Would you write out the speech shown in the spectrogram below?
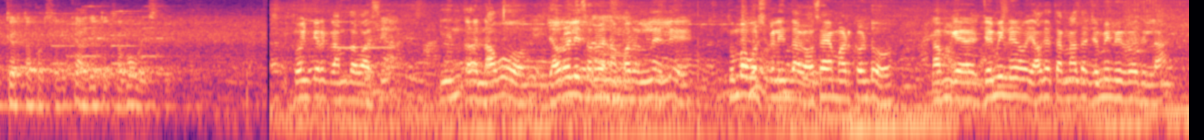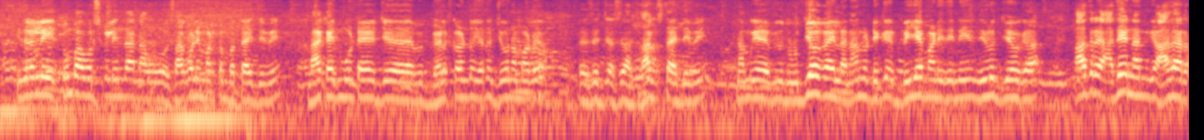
ಇತ್ಯರ್ಥಪಡಿಸೋದಕ್ಕೆ ಅಗತ್ಯ ಕ್ರಮ ವಹಿಸ್ತೀವಿ. ತೋನ್ಕೆರೆ ಗ್ರಾಮದ ವಾಸಿ ಇಂದ ನಾವು ಜವರಳ್ಳಿ ಸರ್ವೆ ನಂಬರ್ನಲ್ಲಿ ತುಂಬ ವರ್ಷಗಳಿಂದ ವ್ಯವಸಾಯ ಮಾಡಿಕೊಂಡು ನಮಗೆ ಜಮೀನು ಯಾವುದೇ ಥರನಾದ ಜಮೀನು ಇರೋದಿಲ್ಲ. ಇದರಲ್ಲಿ ತುಂಬ ವರ್ಷಗಳಿಂದ ನಾವು ಸಾಗುವಳಿ ಮಾಡ್ಕೊಂಡು ಬರ್ತಾ ಇದ್ದೀವಿ. ನಾಲ್ಕೈದು ಮೂಟೆ ಜ, ಬೆಳ್ಕೊಂಡು ಏನೋ ಜೀವನ ಮಾಡಿ ಸಾಗಿಸ್ತಾ ಇದ್ದೀವಿ. ನಮಗೆ ಉದ್ಯೋಗ ಇಲ್ಲ. ನಾನು ಡಿಗ್ರಿ ಬಿ ಎ ಮಾಡಿದ್ದೀನಿ, ನಿರುದ್ಯೋಗ. ಆದರೆ ಅದೇ ನನಗೆ ಆಧಾರ.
